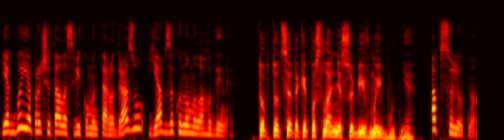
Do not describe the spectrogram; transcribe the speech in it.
Якби я прочитала свій коментар одразу, я б зекономила години. Тобто це таке послання собі в майбутнє. Абсолютно.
